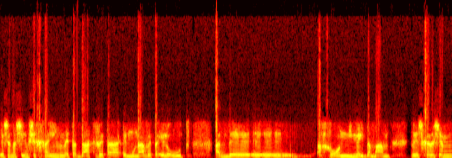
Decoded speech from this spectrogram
יש אנשים שחיים את הדת ואת האמונה ואת האלוהות עד אה, אה, אה, אחרון נימי דמם, ויש כאלה שהם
